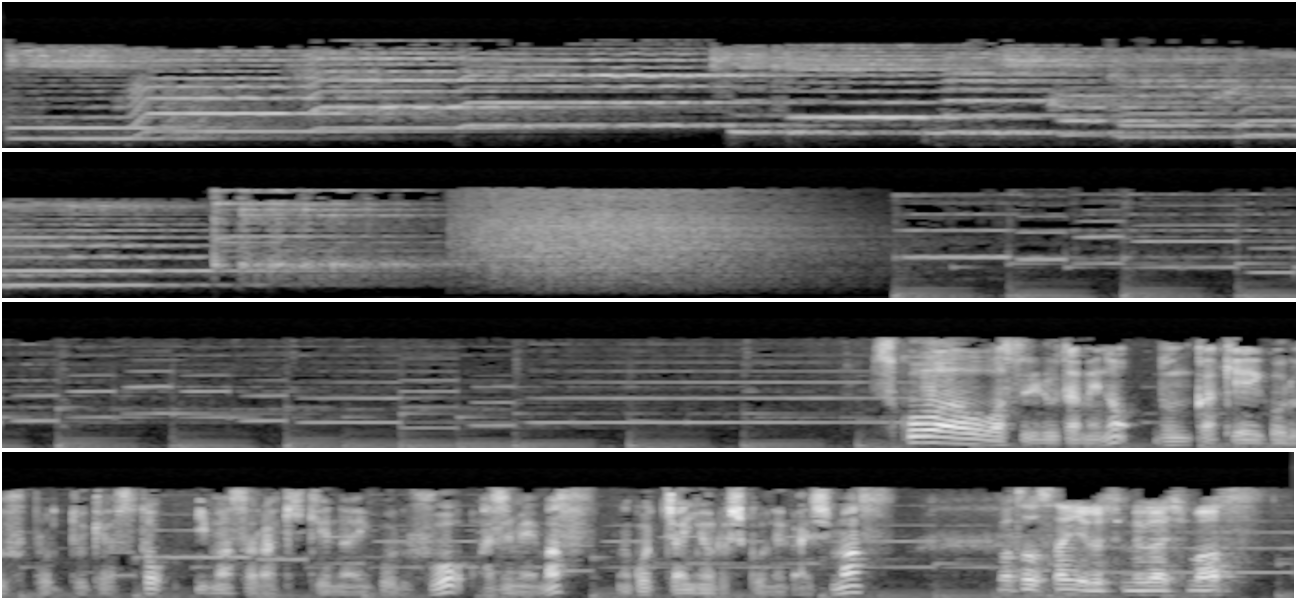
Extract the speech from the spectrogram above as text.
スコアを忘れるための文化系ゴルフポッドキャスト、今更聞けないゴルフを始めます。まこっちゃんよろしくお願いします。松尾さんよろしくお願いします。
